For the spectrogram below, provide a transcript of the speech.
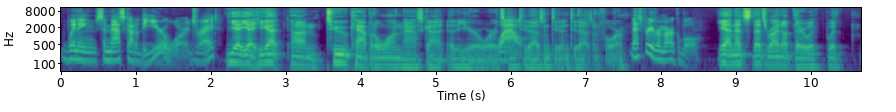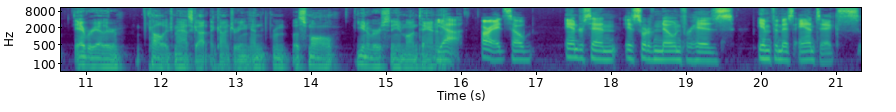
winning some Mascot of the Year awards, right? Yeah, yeah. He got um, two Capital One Mascot of the Year awards wow. in 2002 and 2004. That's pretty remarkable. Yeah, and that's that's right up there with, with every other college mascot in the country and from a small university in Montana. Yeah. All right, so Anderson is sort of known for his infamous antics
